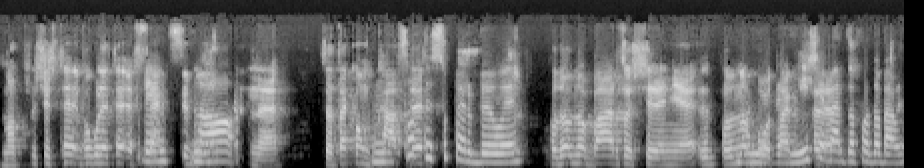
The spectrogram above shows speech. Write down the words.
No przecież te, w ogóle te efekty Więc, były no. Za taką No, kasę co ty super były. Podobno bardzo się nie... Podobno No, nie było wiem, tak, mi się że, bardzo podobały.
